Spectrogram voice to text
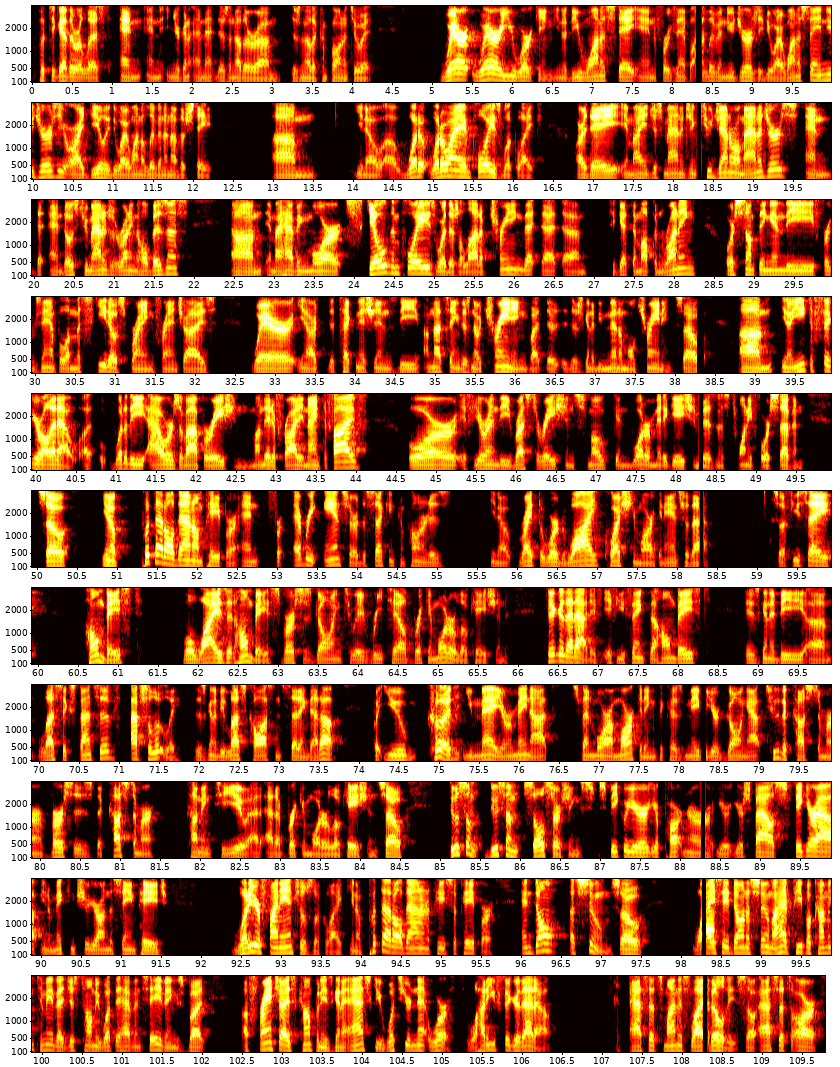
put together a list and and, and you're gonna and there's another um, there's another component to it. Where where are you working? You know do you want to stay in for example i live in new jersey. Do i want to stay in new jersey or ideally do i want to live in another state? Um, you know uh, what what do my employees look like? Are they am i just managing two general managers and and those two managers are running the whole business um, am i having more skilled employees where there's a lot of training that that um, to get them up and running or something in the, for example, a mosquito spraying franchise where you know the technicians, the I'm not saying there's no training, but there, there's going to be minimal training. So um, you know you need to figure all that out. Uh, what are the hours of operation? Monday to Friday, nine to five, or if you're in the restoration, smoke, and water mitigation business, 24 seven. So you know put that all down on paper, and for every answer, the second component is you know write the word why question mark and answer that so if you say home based, well, why is it home based versus going to a retail brick and mortar location? Figure that out. If, if you think the home based is going to be um, less expensive, absolutely. There's going to be less cost in setting that up. But you could, you may or may not spend more on marketing because maybe you're going out to the customer versus the customer coming to you at, at a brick and mortar location. So do some do some soul searching speak with your your partner your your spouse figure out you know making sure you're on the same page. What do your financials look like? You know put that all down on a piece of paper and don't assume. So why i say don't assume i have people coming to me that just tell me what they have in savings but a franchise company is going to ask you what's your net worth? Well how do you figure that out assets minus liabilities. So assets are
